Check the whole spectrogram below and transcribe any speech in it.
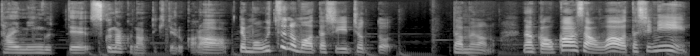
タイミングって少なくなってきてるから。でも打つのも私ちょっとダメなの。なんかお母さんは私に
